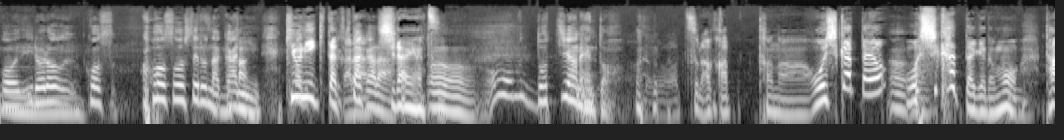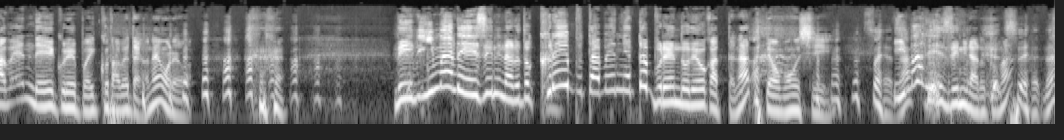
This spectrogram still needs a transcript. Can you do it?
こう、いろいろ、こう、構想してる中に。急に来たから、知らんやつ。うん、どっちやねんと。辛かったな美味しかったよ、うんうん、美味しかったけども、食べんでええクレープは1個食べたよね、俺は。で、今冷静になると、クレープ食べんやったらブレンドでよかったなって思うし、今冷静になるとな。そうやな。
